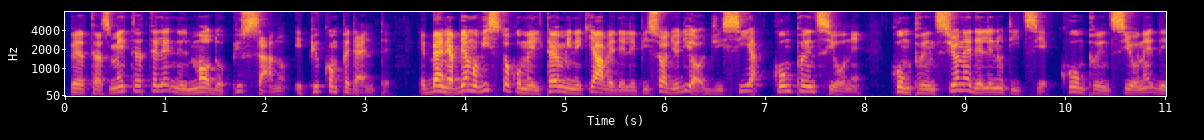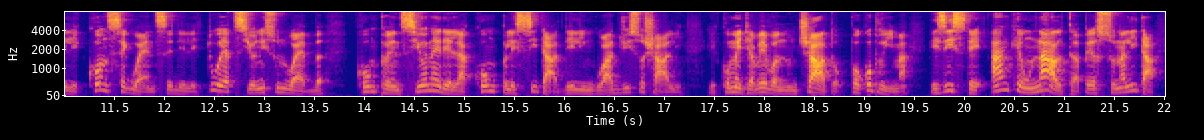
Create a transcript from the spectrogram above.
per trasmettertele nel modo più sano e più competente. Ebbene, abbiamo visto come il termine chiave dell'episodio di oggi sia comprensione. Comprensione delle notizie, comprensione delle conseguenze delle tue azioni sul web, comprensione della complessità dei linguaggi sociali e come ti avevo annunciato poco prima, esiste anche un'altra personalità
